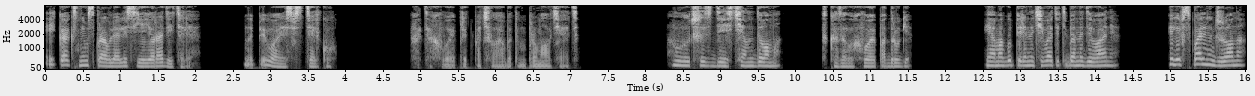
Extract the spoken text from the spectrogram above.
и как с ним справлялись ее родители, напиваясь в стельку. Хотя Хлоя предпочла об этом промолчать. «Лучше здесь, чем дома», — сказала Хлоя подруге. «Я могу переночевать у тебя на диване или в спальне Джона».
